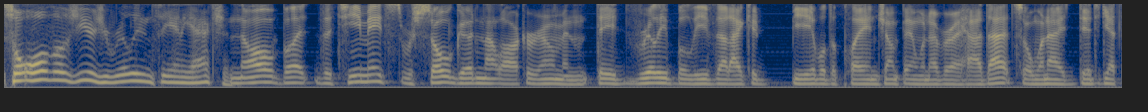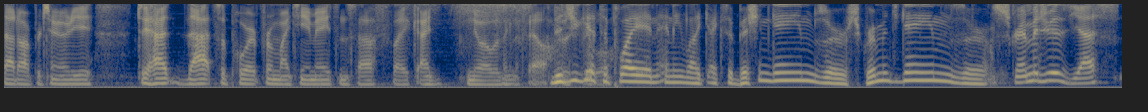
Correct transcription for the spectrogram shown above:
So all those years, you really didn't see any action. no, but the teammates were so good in that locker room, and they really believed that I could be able to play and jump in whenever I had that. So when I did get that opportunity to had that support from my teammates and stuff, like I knew I wasn't going to fail. Did you get to play in any like exhibition games or scrimmage games or? scrimmages? Yes.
